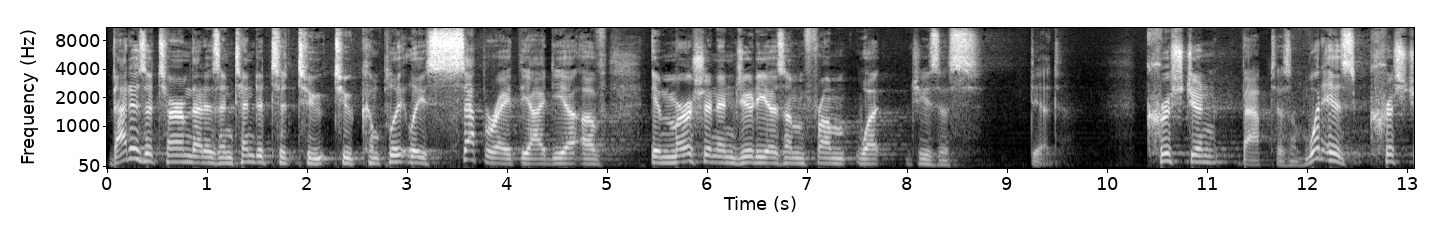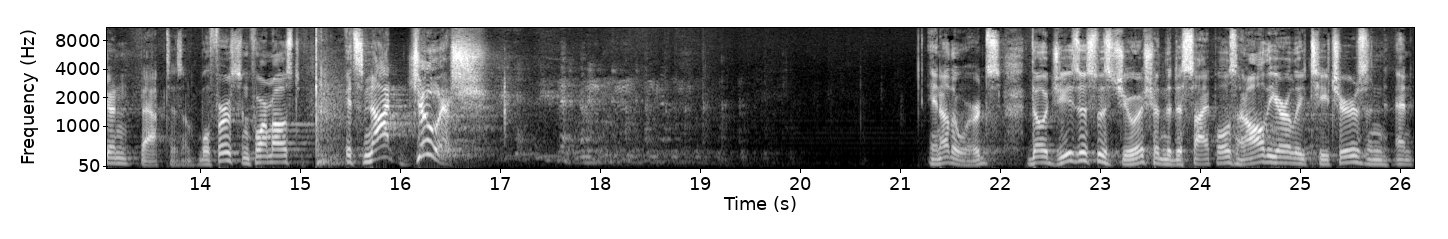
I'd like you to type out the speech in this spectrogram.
That is a term that is intended to, to, to completely separate the idea of immersion in Judaism from what Jesus did. Christian baptism. What is Christian baptism? Well, first and foremost, it's not Jewish. In other words, though Jesus was Jewish and the disciples and all the early teachers, and, and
